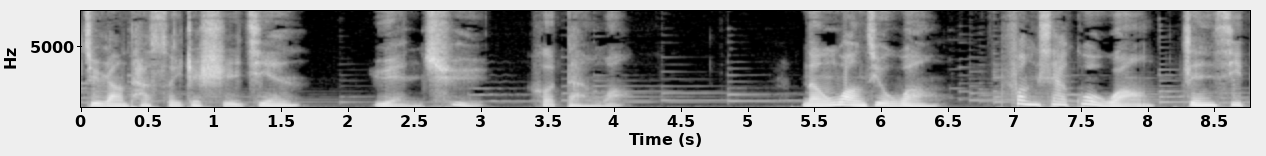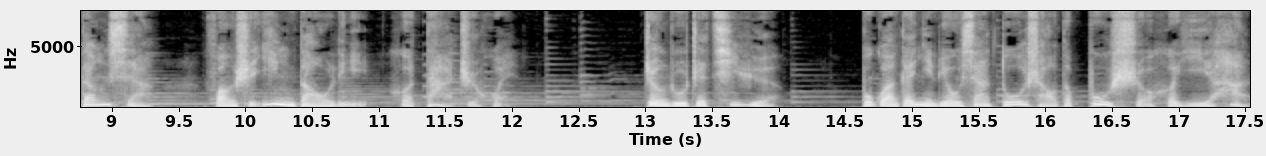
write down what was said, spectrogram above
就让它随着时间远去和淡忘。能忘就忘，放下过往，珍惜当下，方是硬道理和大智慧。正如这七月，不管给你留下多少的不舍和遗憾，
